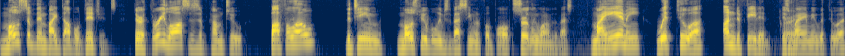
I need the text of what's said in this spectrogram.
most of them by double digits. Their three losses have come to Buffalo, the team most people believe is the best team in football, certainly one of the best. Miami with Tua, undefeated is Right. Miami with Tua,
